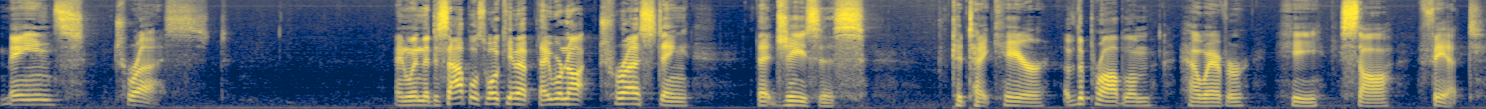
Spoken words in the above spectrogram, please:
means trust. And when the disciples woke him up, they were not trusting that Jesus could take care of the problem however he saw fit.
